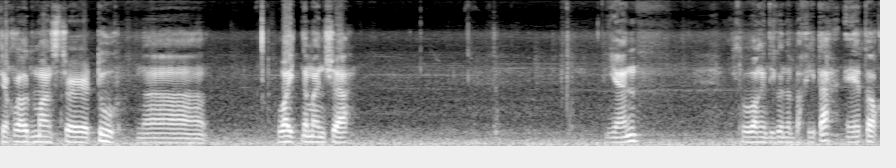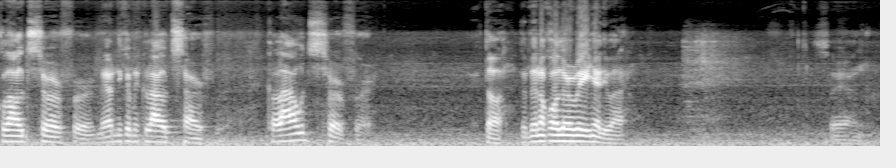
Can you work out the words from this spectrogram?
ito yung Cloud Monster 2 na white naman siya. Yan. Ito ang hindi ko napakita? Ito Cloud Surfer. Meron din kami Cloud Surfer. Cloud Surfer ito ganda ng colorway niya di ba? So yan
